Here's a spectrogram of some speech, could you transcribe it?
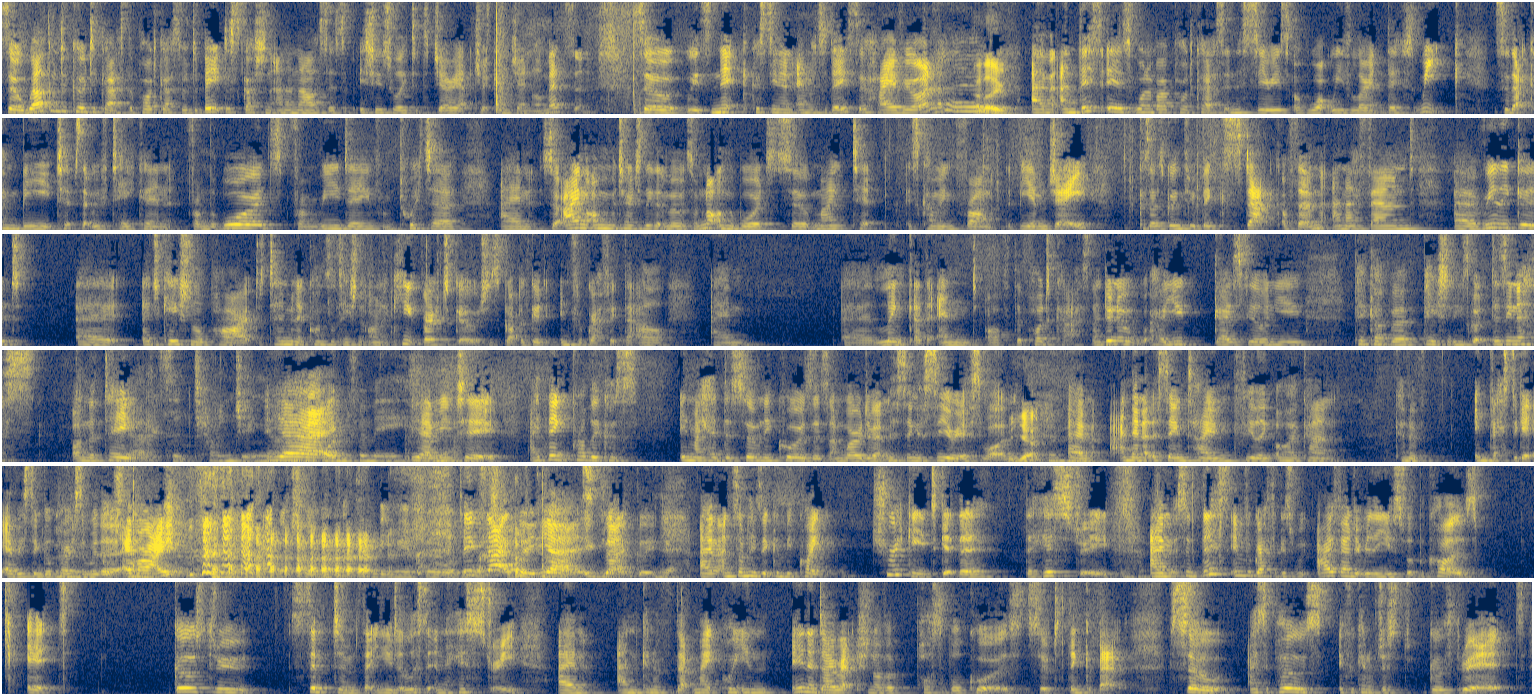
So, welcome to COTICast, the podcast for debate, discussion, and analysis of issues related to geriatric and general medicine. So, it's Nick, Christina, and Emma today. So, hi everyone. Hello. Hello. Um, and this is one of our podcasts in the series of what we've learnt this week. So, that can be tips that we've taken from the wards, from reading, from Twitter. Um, so, I'm on maternity leave at the moment, so I'm not on the wards. So, my tip is coming from the BMJ because I was going through a big stack of them and I found a really good uh, educational part, a 10 minute consultation on acute vertigo, which has got a good infographic that I'll um, uh, link at the end of the podcast. I don't know how you guys feel when you pick up a patient who's got dizziness on the take. Yeah, it's a challenging uh, Yeah. one for me. Yeah, me too. I think probably because in my head there's so many causes, I'm worried about missing a serious one. Yeah. Um, and then at the same time feeling, oh, I can't kind of investigate every single person with an? MRI. Which one can be reassured? exactly. Yeah. Exactly. Yeah. Um, and sometimes it can be quite tricky to get the the history. Um, so this infographic is I found it really useful because it goes through symptoms that you'd elicit in the history, um, and kind of that might point in in a direction of a possible cause. So to think about. So I suppose if we kind of just go through it,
